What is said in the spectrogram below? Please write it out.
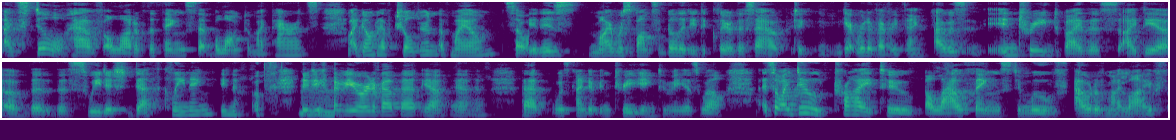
I still have a lot of the things that belong to my parents. I don't have children of my own, so it is my responsibility to clear this out, to get rid of everything. I was intrigued by this idea of the the Swedish death cleaning, you know. Did you mm-hmm. have you heard about that? Yeah, yeah. yeah. That was kind of intriguing to me as well. So I do try to allow things to move out of my life,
